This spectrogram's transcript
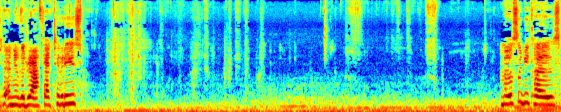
to any of the draft activities. Mostly because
